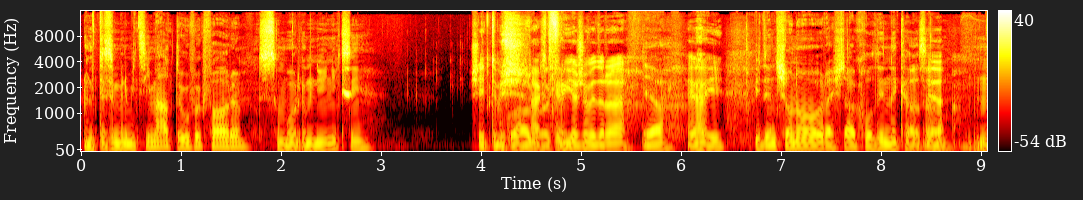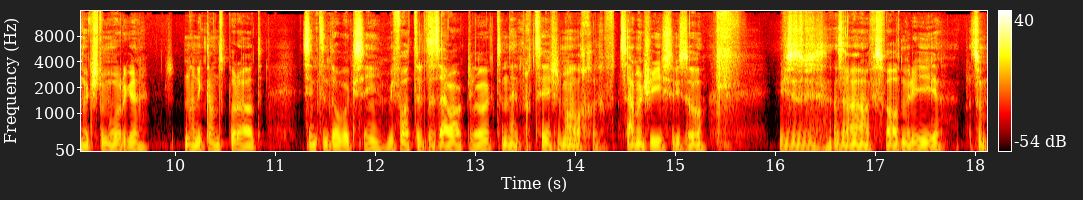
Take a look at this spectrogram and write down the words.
Und dann sind wir mit seinem Auto raufgefahren. Das war morgen um 9 Uhr. Shit, du bist recht anschauen. früh schon wieder... Äh, Ja, ja, ich. ich bin dann schon noch Restalkohol drin. Also Ja. Am nächsten Morgen noch nicht ganz parat. Sind dann da oben gewesen. Mein Vater hat das auch angeschaut und hat mich zuerst mal ein bisschen zusammenschießen, wieso Wieso, also, ah, es fällt mir ein. Also,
